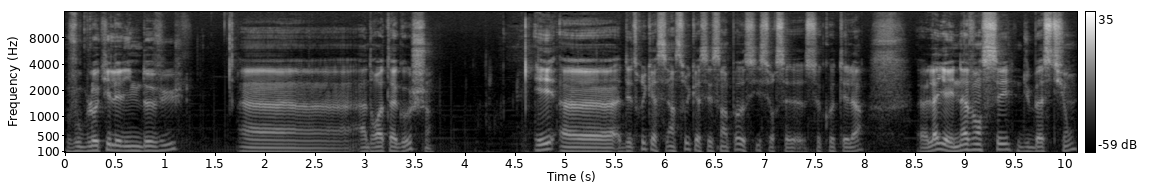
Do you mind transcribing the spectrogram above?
vous bloquer les lignes de vue, euh, à droite à gauche. Et des trucs assez, un truc assez sympa aussi sur ce, côté-là. là il y a une avancée du bastion,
